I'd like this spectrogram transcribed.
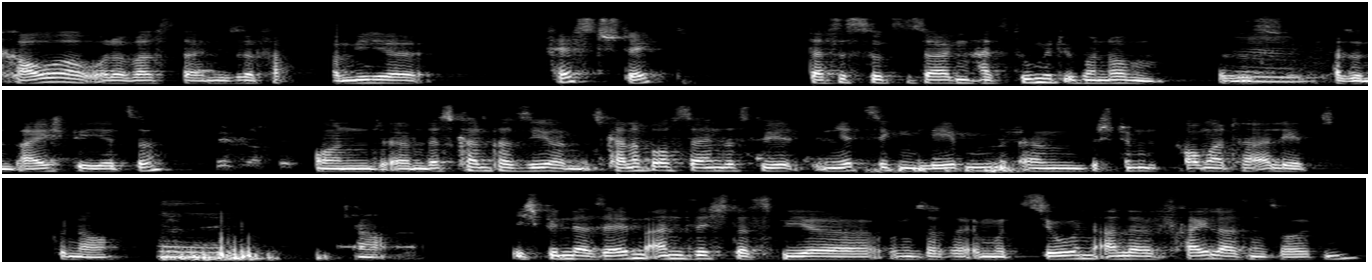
Trauer oder was da in dieser Familie feststeckt, das ist sozusagen, hast du mit übernommen. Das ist mhm. also ein Beispiel jetzt. Und ähm, das kann passieren. Es kann aber auch sein, dass du jetzt im jetzigen Leben ähm, bestimmte Traumata erlebst. Genau. Mhm. Ja. Ich bin derselben Ansicht, dass wir unsere Emotionen alle freilassen sollten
